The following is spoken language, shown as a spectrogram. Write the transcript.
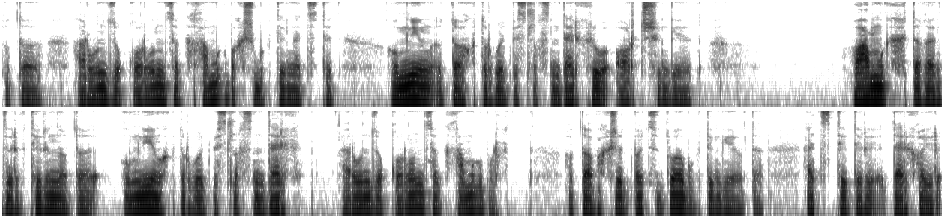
одоо 10 цаг 3 цаг хамаг багш бүгдийн эцтэд өмнгийн одоо окторгууд бяцлагсан дарих руу орж шингээд вам гэхтэйгээ зэрэг тэр нь одоо өмнгийн окторгууд бяцлагсан дарих 11 3 цаг хамаг бүрх одоо багшд бодсдва бүгднгийн одоо айцтэй тэр дарих хоёр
